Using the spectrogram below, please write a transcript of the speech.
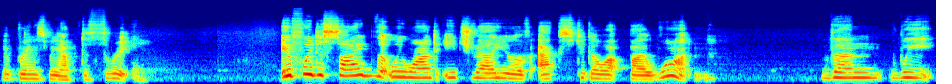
it brings me up to 3. If we decide that we want each value of x to go up by 1, then we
